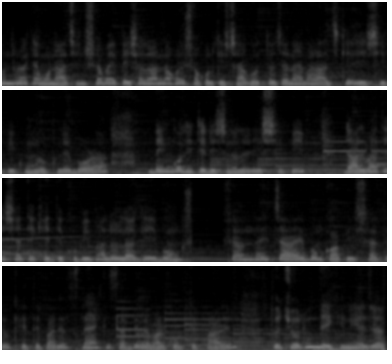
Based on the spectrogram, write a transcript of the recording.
বন্ধুরা, কেমন আছেন সবাই? স্পেশাল রান্না করে সকলকে স্বাগত জানাই আমার আজকের রেসিপি কুমড়ো ফুলের বড়া, বেঙ্গলি ট্রেডিশনাল রেসিপি ডাল ভাতের সাথে খেতে খুবই ভালো লাগে এবং সন্ধ্যায় চা এবং কফির সাথেও খেতে পারেন স্ন্যাক হিসাবে ব্যবহার করতে পারেন। তো চলুন দেখে নিয়ে যাক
